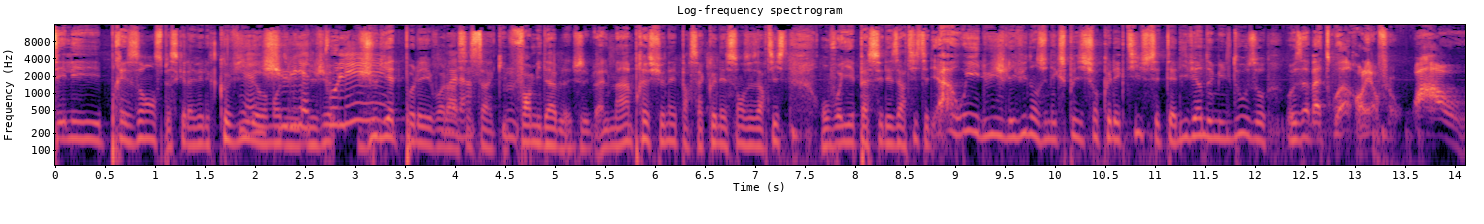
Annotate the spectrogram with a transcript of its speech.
téléprésence parce qu'elle avait le Covid au moment Juliette du, Paulet. Juliette Paulet, voilà, voilà. c'est ça, qui est mm. formidable. Elle m'a impressionné par sa connaissance des artistes. On voyait passer des artistes et dit ah oui, lui je l'ai vu dans une exposition collective, c'était à l'hiver 2012 aux, aux abattoirs. On waouh,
